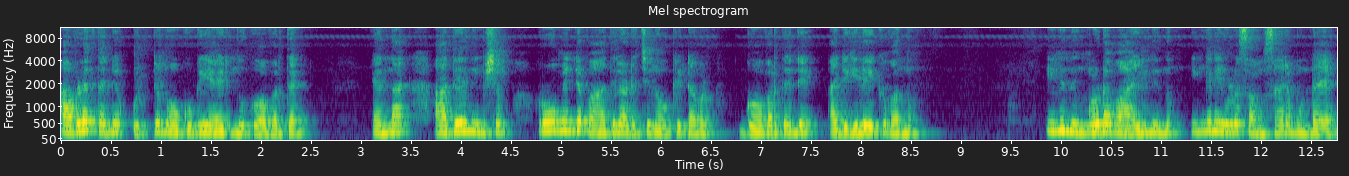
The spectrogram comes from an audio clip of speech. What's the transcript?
അവളെ തന്നെ ഉറ്റുനോക്കുകയായിരുന്നു ഗോവർദ്ധൻ. എന്നാൽ അതേ നിമിഷം റൂമിന്റെ വാതിലടച്ച് നോക്കിയിട്ടവൾ ഗോവർദ്ധന്റെ അരികിലേക്ക് വന്നു. ഇനി നിങ്ങളുടെ വായിൽ നിന്നും ഇങ്ങനെയുള്ള സംസാരമുണ്ടായാൽ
